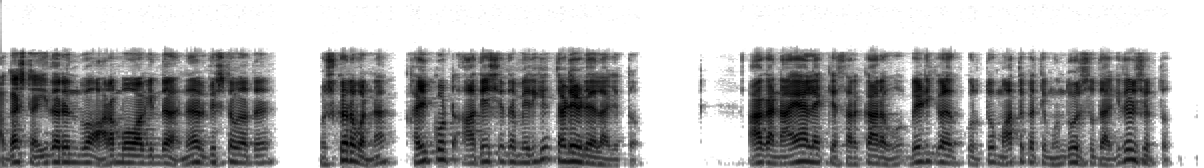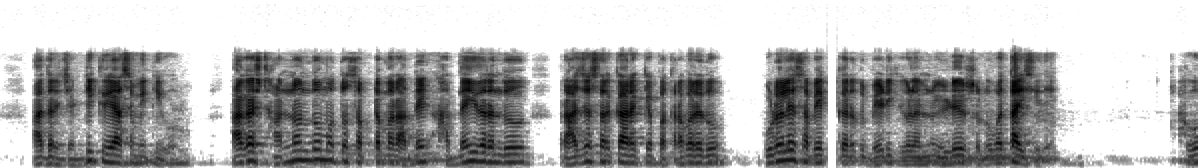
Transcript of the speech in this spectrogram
ಆಗಸ್ಟ್ ಐದರಿಂದ ಆರಂಭವಾಗಿದ್ದ ಅನಿರ್ದಿಷ್ಟವಾದ ಮುಷ್ಕರವನ್ನ ಹೈಕೋರ್ಟ್ ಆದೇಶದ ಮೇರೆಗೆ ತಡೆ ಹಿಡಿಯಲಾಗಿತ್ತು. ಆಗ ನ್ಯಾಯಾಲಯಕ್ಕೆ ಸರ್ಕಾರವು ಬೇಡಿಕೆಗಳ ಕುರಿತು ಮಾತುಕತೆ ಮುಂದುವರಿಸುವುದಾಗಿ ತಿಳಿಸಿತ್ತು. ಆದರೆ ಜಂಟಿ ಕ್ರಿಯಾ ಸಮಿತಿಯು ಆಗಸ್ಟ್ ಹನ್ನೊಂದು ಮತ್ತು ಸೆಪ್ಟೆಂಬರ್ ಹದಿನೈ, ಹದಿನೈದರಂದು ರಾಜ್ಯ ಸರ್ಕಾರಕ್ಕೆ ಪತ್ರ ಬರೆದು ಕೂಡಲೇ ಸಭೆ ಕರೆದು ಬೇಡಿಕೆಗಳನ್ನು ಈಡೇರಿಸಲು ಒತ್ತಾಯಿಸಿದೆ. ಹಾಗೂ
